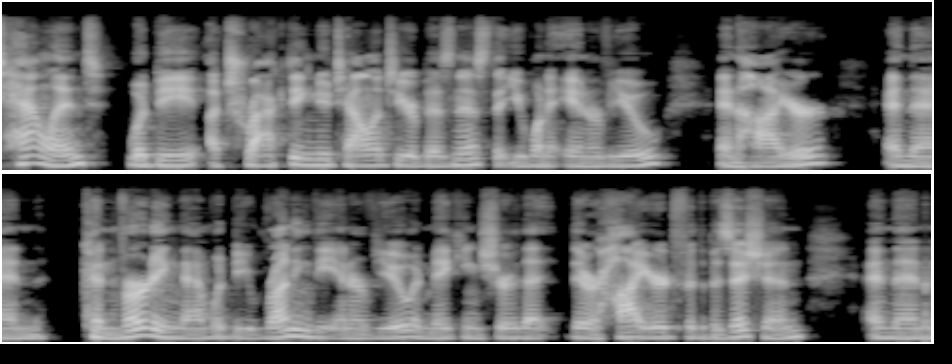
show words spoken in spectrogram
Talent would be attracting new talent to your business that you want to interview and hire. And then converting them would be running the interview and making sure that they're hired for the position and then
